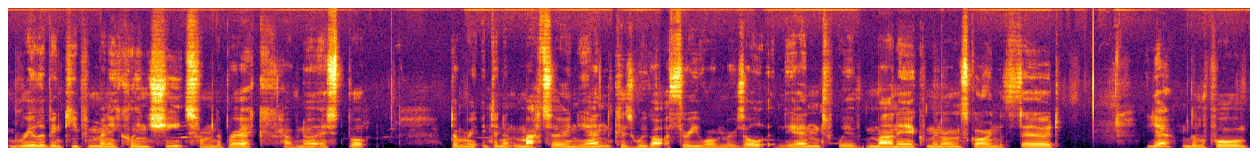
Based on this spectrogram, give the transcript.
really been keeping many clean sheets from the break. I've noticed, but don't it didn't matter in the end because we got a 3-1 result at the end with Mane coming on and scoring the third. Yeah, Liverpool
